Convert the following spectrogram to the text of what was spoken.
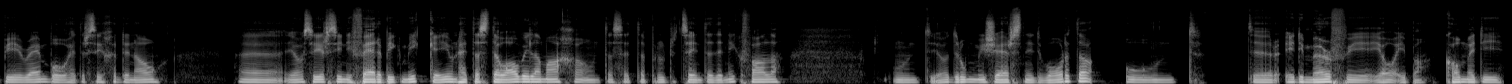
bei Rambo hat er sicher dann auch äh, ja, sehr seine Färbung mitgegeben und hat das da auch machen und das hat den Produzenten dann nicht gefallen. Und ja, darum ist er es nicht geworden. Und der Eddie Murphy, ja eben, Comedy,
